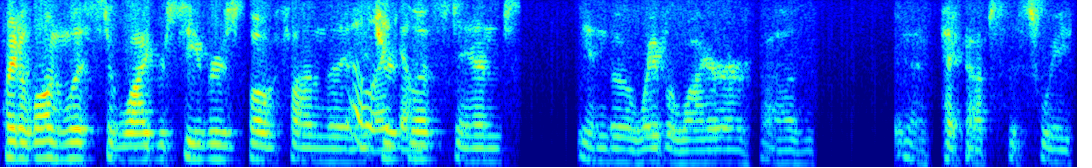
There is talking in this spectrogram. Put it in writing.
quite a long list of wide receivers, both on the like injured list and in the waiver wire um, uh, pickups this week.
